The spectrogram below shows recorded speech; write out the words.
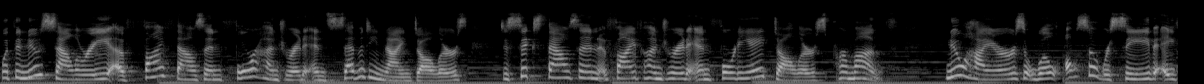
with a new salary of $5,479 to $6,548 per month. New hires will also receive a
